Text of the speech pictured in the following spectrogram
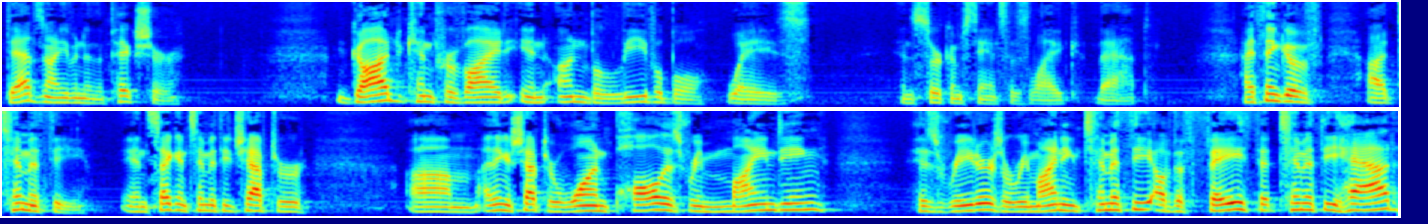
Dad's not even in the picture. God can provide in unbelievable ways in circumstances like that. I think of uh, Timothy. In 2 Timothy chapter, um, I think it's chapter 1, Paul is reminding his readers or reminding Timothy of the faith that Timothy had.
